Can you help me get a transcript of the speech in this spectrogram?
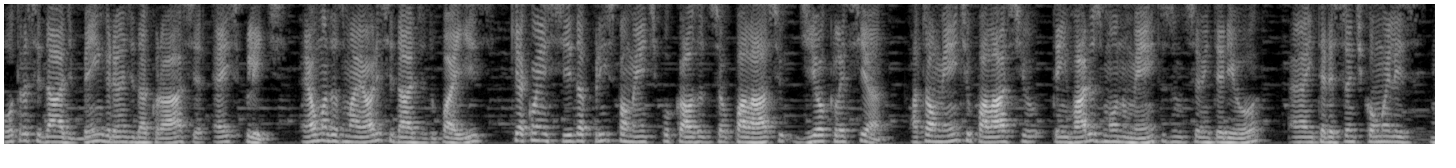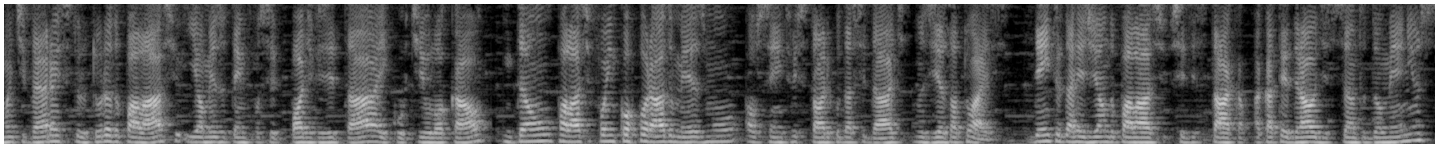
Outra cidade bem grande da Croácia é Split. É uma das maiores cidades do país, que é conhecida principalmente por causa do seu palácio Diocleciano. Atualmente, o palácio tem vários monumentos no seu interior. É interessante como eles mantiveram a estrutura do palácio e ao mesmo tempo você pode visitar e curtir o local. Então, o palácio foi incorporado mesmo ao centro histórico da cidade nos dias atuais. Dentro da região do palácio se destaca a Catedral de Santo Domênios,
